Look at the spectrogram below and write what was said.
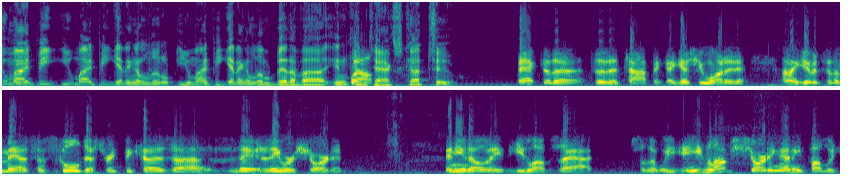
you might be you might be getting a little you might be getting a little bit of a income Well- tax cut too. Back to the to the topic. I guess you wanted it. I'm gonna give it to the Madison School District because uh, they they were shorted, and you know he, he loves that. So that we he loves shorting any public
